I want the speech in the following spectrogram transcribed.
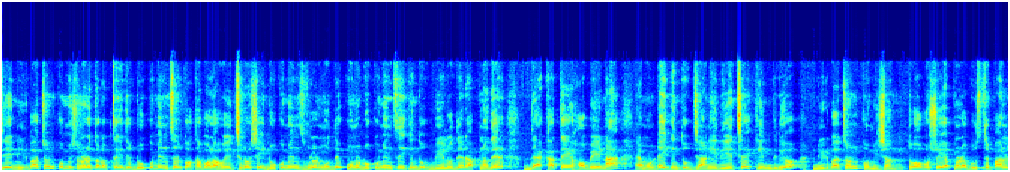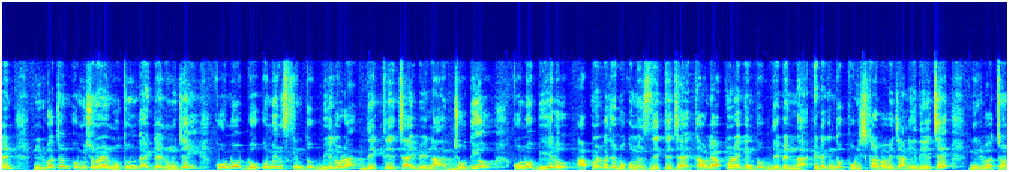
যে নির্বাচন কমিশনারের তরফ থেকে যে ডকুমেন্টসের কথা বলা হয়েছিল, সেই ডকুমেন্টসগুলোর মধ্যে কোনো ডকুমেন্টসই কিন্তু বিএলওদের আপনাদের দেখাতে হবে না। এমনটাই কিন্তু জানিয়ে দিয়েছে কেন্দ্রীয় নির্বাচন কমিশন। তো অবশ্যই আপনারা বুঝতে পারলেন, নির্বাচন কমিশনারের নতুন গাইডলাইন অনুযায়ী কোনো ডকুমেন্টস কিন্তু বিএলওরা দেখতে চাইবে না। যদিও কোনো বিএলও আপনার কাছে ডকুমেন্টস দেখতে চায়, তাহলে আপনারা কিন্তু দেবেন না। এটা কিন্তু পরিষ্কারভাবে জানিয়ে দিয়েছে নির্বাচন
